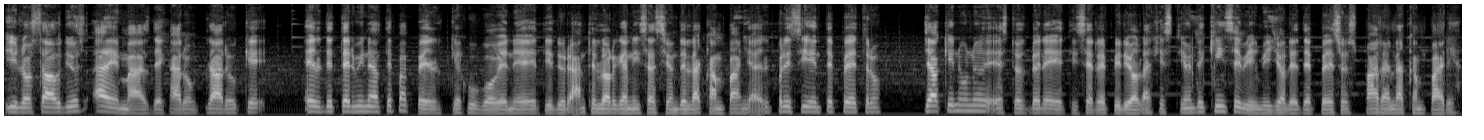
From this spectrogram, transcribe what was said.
Y los audios además dejaron claro que el determinante papel que jugó Benedetti durante la organización de la campaña del presidente Petro, ya que en uno de estos Benedetti se refirió a la gestión de 15 mil millones de pesos para la campaña.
